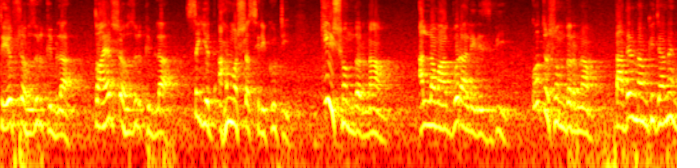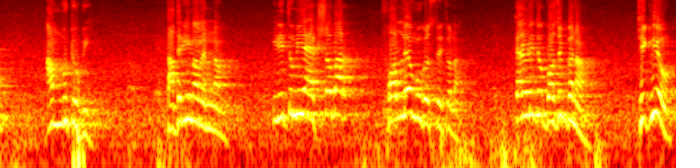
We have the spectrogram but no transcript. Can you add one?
তৈয়ব শাহ হুজুর কিবলা তয়ের শাহ হুজুর কিবলা, সৈয়দ আহমদ শাহ সিরিকুটি, কি সুন্দর নাম। আল্লামা আকবর আলী রিজবি, কত সুন্দর নাম। তাদের নাম কি জানেন? আম্বুটুবি তাদের ইমামের নাম। ইনি তুমি একশো বার ফললেও মুখস্থ হইতো না। কারণ এটি তো গজব্য নাম ঠিক নিও?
